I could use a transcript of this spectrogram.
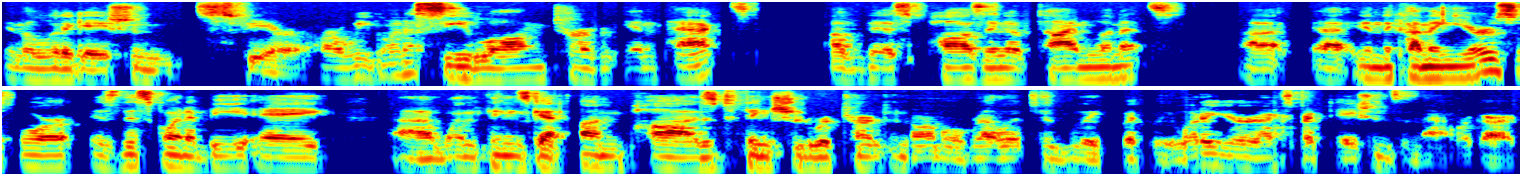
in the litigation sphere? Are we going to see long term impacts of this pausing of time limits uh, uh, in the coming years, or is this going to be a uh, when things get unpaused, things should return to normal relatively quickly. What are your expectations in that regard?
